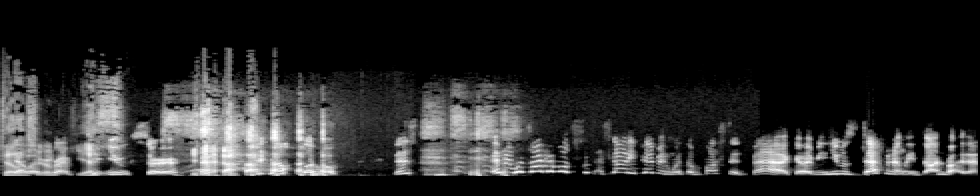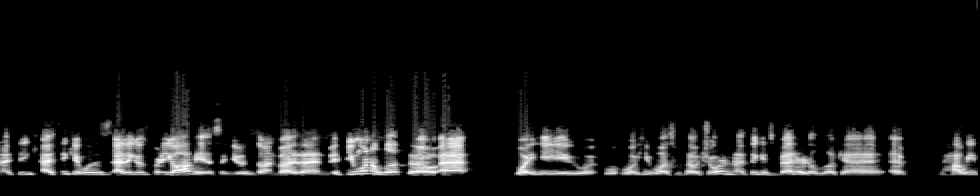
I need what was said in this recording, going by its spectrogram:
Dallas Dallas Schrempf yes. to you, sir. Yeah. and also, this, I mean, we're talking about S- Scottie Pippen with back. I mean, he was definitely done by then. I think, I think it was, I think it was pretty obvious that he was done by then. If you want to look though at what he, what he was without Jordan, I think it's better to look at, at how he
